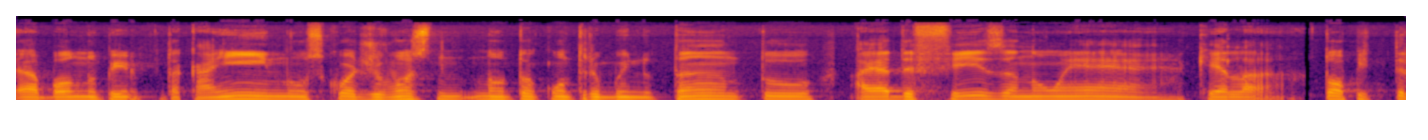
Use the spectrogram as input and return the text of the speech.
a bola no perímetro tá caindo, os coadjuvantes não estão contribuindo tanto, aí a defesa não é aquela top 3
